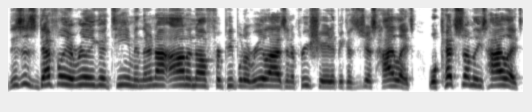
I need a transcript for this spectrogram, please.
this is definitely a really good team, and they're not on enough for people to realize and appreciate it because it's just highlights. We'll catch some of these highlights.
